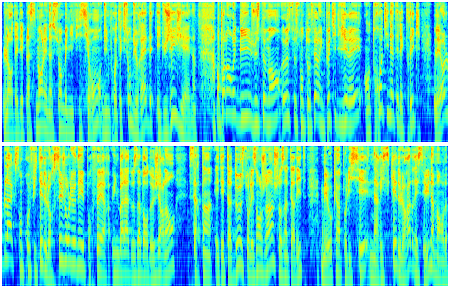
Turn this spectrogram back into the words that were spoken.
Lors des déplacements, les nations bénéficieront d'une protection du RAID et du GIGN. En parlant rugby, justement, eux se sont offerts une petite virée en trottinette électrique. Les All Blacks ont profité de leur séjour lyonnais pour faire une balade aux abords de Gerland. Certains étaient à deux sur les engins, chose interdite, mais aucun policier n'a risqué de leur adresser une amende.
